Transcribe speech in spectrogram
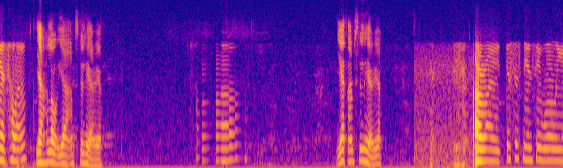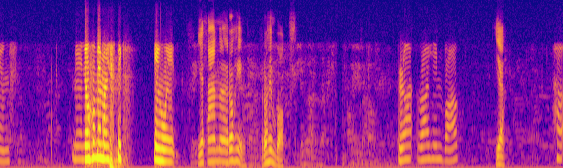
Yes, hello. Yeah, hello. Yeah, I'm still here. Yeah. Uh, Yes, I'm still here. Yeah. All right. This is Nancy Williams. May I know whom am I speaking with? Yes, I'm uh, Rohim. Rohim Box. Ra- Rahim Bog? Yeah. Huh.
